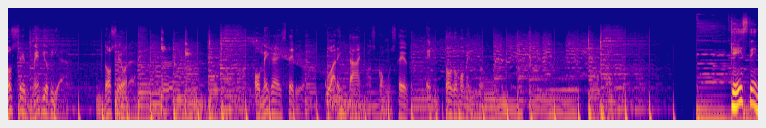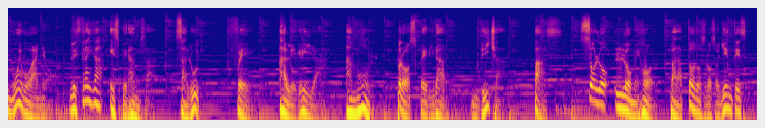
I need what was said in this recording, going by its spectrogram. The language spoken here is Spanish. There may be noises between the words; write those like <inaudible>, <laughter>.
12 mediodía, 12 horas. Omega Estéreo, 40 años con usted en todo momento. Que este nuevo año les traiga esperanza, salud, fe, alegría, amor, prosperidad, dicha, paz. Solo lo mejor para todos los oyentes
